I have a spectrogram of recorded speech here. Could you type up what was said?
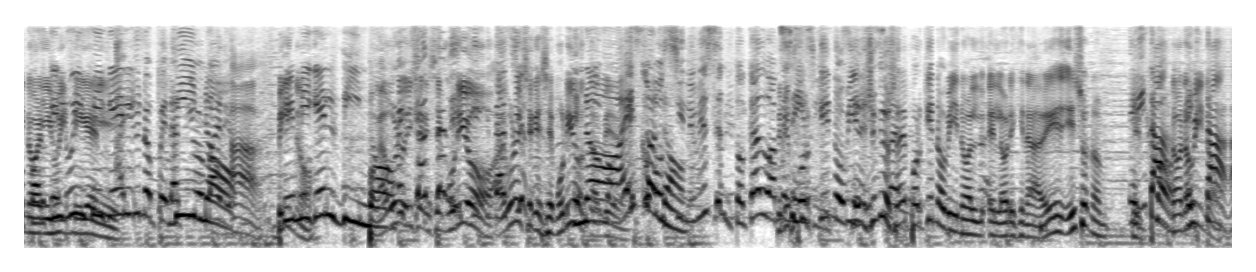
vino porque el Luis, Luis Miguel? Miguel Hay un operativo vino. Ah, Luis vino. Miguel vino. Porque algunos Me dicen que se murió. Algunos dicen que se murió No, también. es- como no. si le hubiesen tocado a Messi. ¿por qué no viene? Yo quiero saber por qué no vino el, el original. Eh, Eso no. Está, no, no vino. está.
